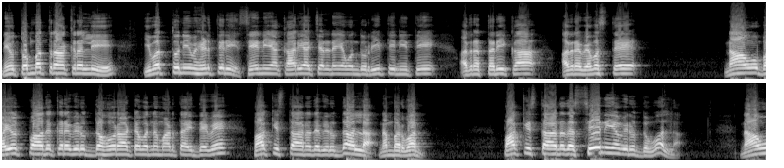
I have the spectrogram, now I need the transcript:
ನೀವು ತೊಂಬತ್ನಾಲ್ಕರಲ್ಲಿ ಇವತ್ತು ನೀವು ಹೇಳ್ತೀರಿ, ಸೇನೆಯ ಕಾರ್ಯಾಚರಣೆಯ ಒಂದು ರೀತಿ ನೀತಿ, ಅದರ ತರೀಕ, ಅದರ ವ್ಯವಸ್ಥೆ. ನಾವು ಭಯೋತ್ಪಾದಕರ ವಿರುದ್ಧ ಹೋರಾಟವನ್ನು ಮಾಡ್ತಾ ಇದ್ದೇವೆ, ಪಾಕಿಸ್ತಾನದ ವಿರುದ್ಧ ಅಲ್ಲ, ನಂಬರ್ ಒನ್. ಪಾಕಿಸ್ತಾನದ ಸೇನೆಯ ವಿರುದ್ಧವೂ ಅಲ್ಲ. ನಾವು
